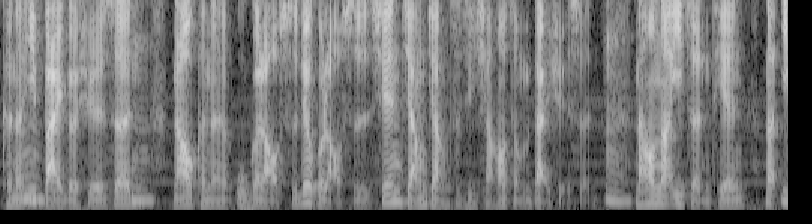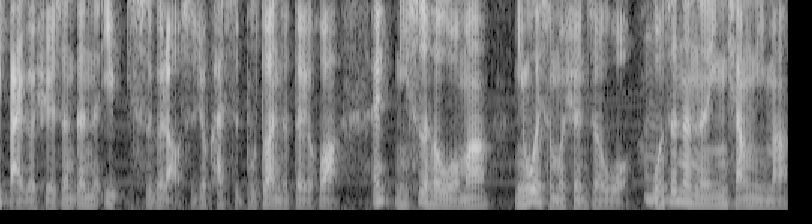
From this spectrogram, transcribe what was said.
可能一百个学生，然后可能五个老师、六个老师先讲讲自己想要怎么带学生，嗯，然后那一整天，那一百个学生跟那一十个老师就开始不断的对话，诶，你适合我吗？你为什么选择我？我真的能影响你吗？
